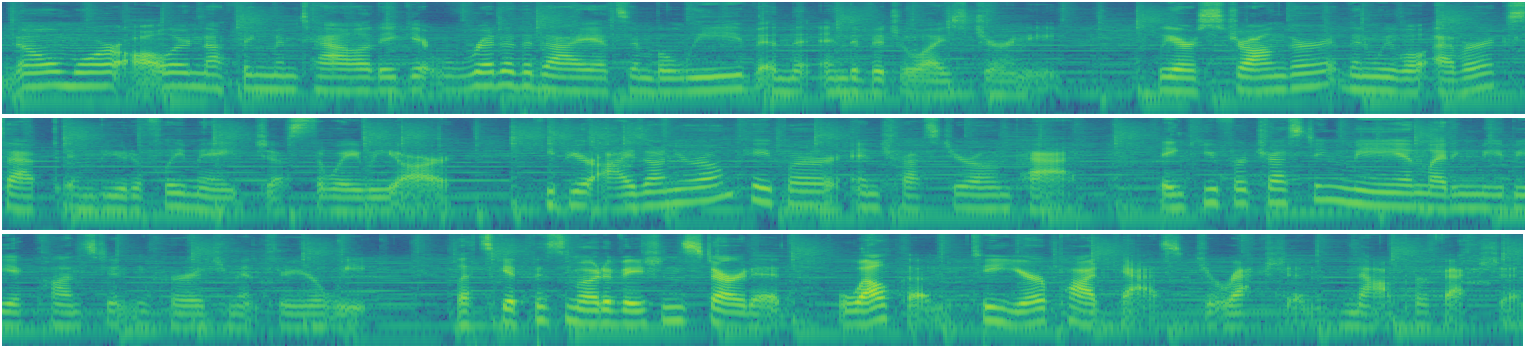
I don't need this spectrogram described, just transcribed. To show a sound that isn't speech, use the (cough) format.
No more all or nothing mentality. Get rid of the diets and believe in the individualized journey. We are stronger than we will ever accept and beautifully made just the way we are. Keep your eyes on your own paper and trust your own path. Thank you for trusting me and letting me be a constant encouragement through your week. Let's get this motivation started. Welcome to your podcast, Direction, Not Perfection.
